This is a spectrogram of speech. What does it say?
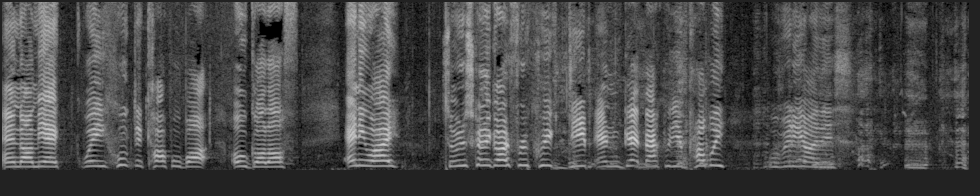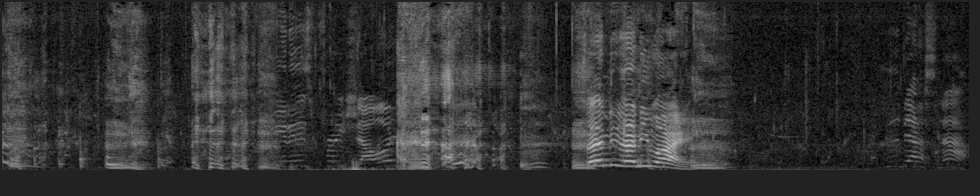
and um, yeah, we hooked a couple, but all got off. Anyway, so we're just gonna go for a quick dip and get back with you. Probably we'll video this. It is pretty shallow. Send it anyway. Down a snap.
